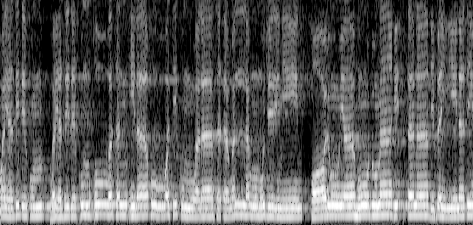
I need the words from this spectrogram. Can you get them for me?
ويزدكم, ويزدكم قوة إلى قوتكم ولا تتولوا مجرمين. قالوا يا هود ما جئتنا ببينة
